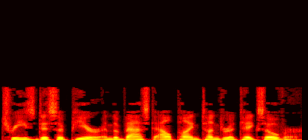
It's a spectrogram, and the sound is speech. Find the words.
trees disappear and the vast alpine tundra takes over.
